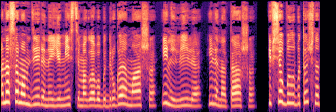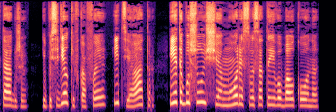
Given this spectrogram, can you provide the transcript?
А на самом деле на ее месте могла бы быть другая Маша, или Лиля, или Наташа. И все было бы точно так же. И посиделки в кафе, и театр, и это бушующее море с высоты его балкона,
